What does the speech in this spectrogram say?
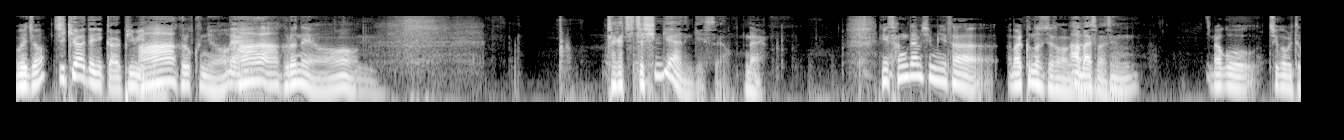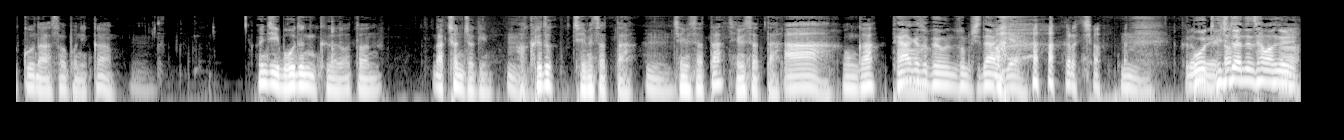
왜죠? 지켜야 되니까요, 비밀. 아 그렇군요. 네. 아 그러네요. 음. 제가 진짜 신기해하는 게 있어요. 네. 이 상담 심리사 말 끊어서 죄송합니다. 아, 말씀하세요. 음, 라고 직업을 듣고 나서 보니까 왠지 이 모든 그 어떤 낙천적인 음. 아 그래도 재밌었다, 음. 재밌었다, 재밌었다. 아, 뭔가 대학에서 어, 배운 솜씨다, 이게. 그렇죠. 음. 뭐 되지도 않는 상황을. 어,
